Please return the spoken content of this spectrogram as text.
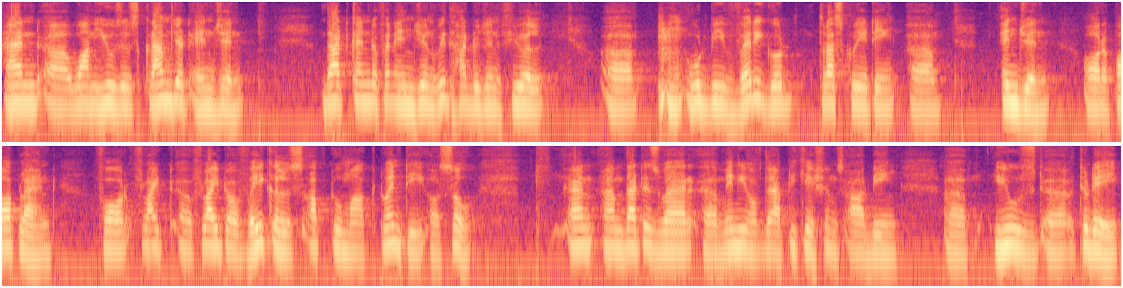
and uh, one uses scramjet engine, that kind of an engine with hydrogen fuel uh, would be very good thrust creating uh, engine or a power plant for flight uh, flight of vehicles up to Mach 20 or so. And, and that is where uh, many of the applications are being uh, used uh, today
